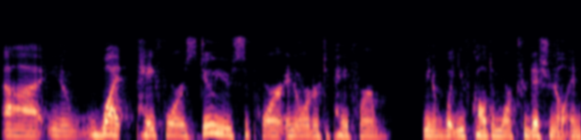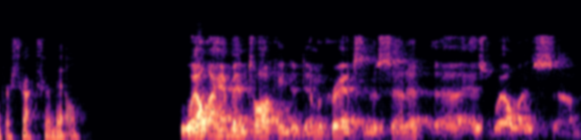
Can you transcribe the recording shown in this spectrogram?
Uh, you know, what pay fors do you support in order to pay for you know what you've called a more traditional infrastructure bill? Well, I have been talking to Democrats in the Senate uh, as well as um,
